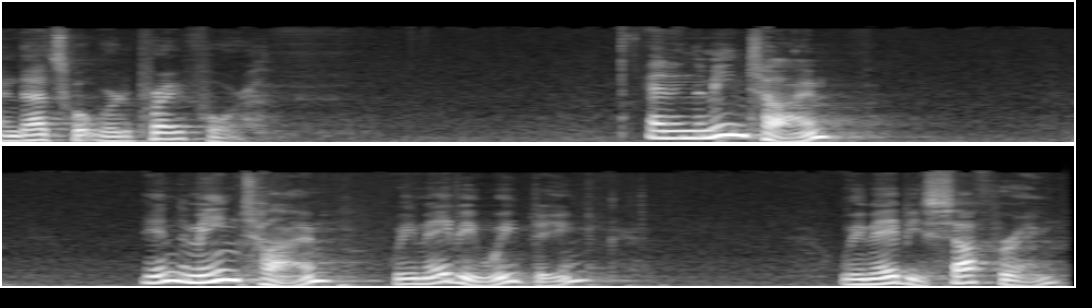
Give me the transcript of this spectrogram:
And that's what we're to pray for. And in the meantime, in the meantime, we may be weeping, we may be suffering,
